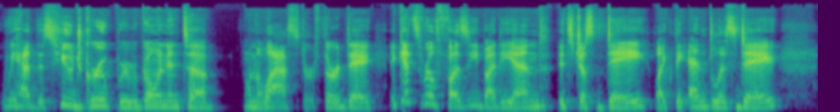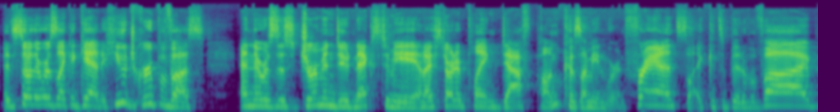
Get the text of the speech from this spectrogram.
we had this huge group. We were going into on the last or third day. It gets real fuzzy by the end. It's just day, like the endless day. And so there was like again a huge group of us and there was this German dude next to me and I started playing Daft Punk cuz I mean we're in France, like it's a bit of a vibe.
